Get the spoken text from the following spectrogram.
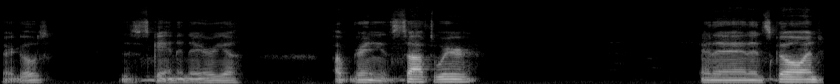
There it goes. This is scanning the area. Upgrading its software. And then it's going.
